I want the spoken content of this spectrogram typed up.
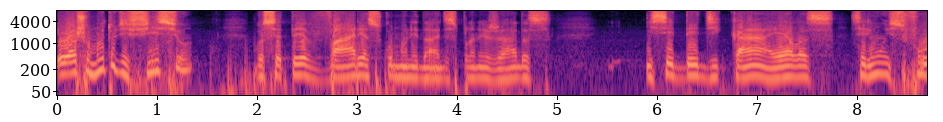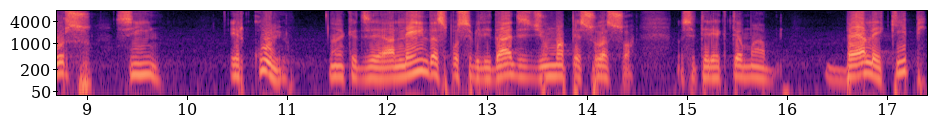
eu acho muito difícil você ter várias comunidades planejadas e se dedicar a elas seria um esforço, sim, hercúleo. Né? Quer dizer, além das possibilidades de uma pessoa só. Você teria que ter uma bela equipe,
